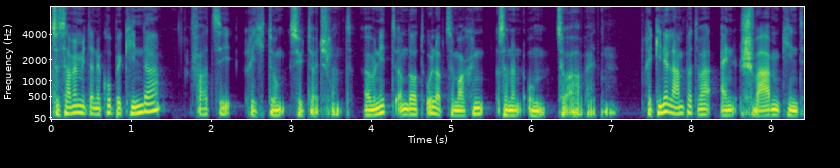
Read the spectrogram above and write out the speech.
Zusammen mit einer Gruppe Kinder fahrt sie Richtung Süddeutschland. Aber nicht um dort Urlaub zu machen, sondern um zu arbeiten. Regina Lampert war ein Schwabenkind,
